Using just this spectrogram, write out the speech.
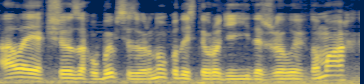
Але якщо загубився, звернув кудись, ти вроді їдеш в жилих домах.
